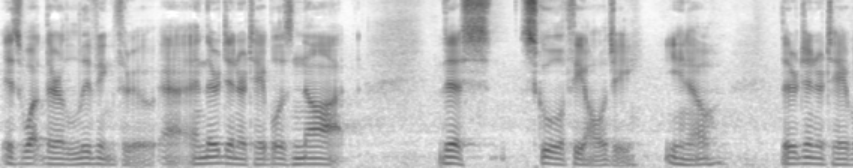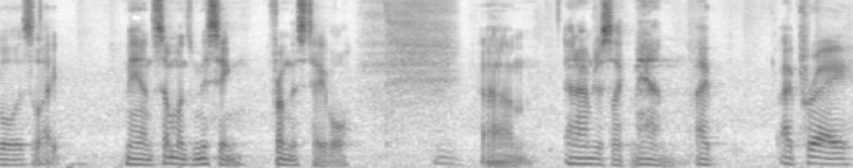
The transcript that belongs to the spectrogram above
is what they're living through. Uh, and their dinner table is not this school of theology, you know. Their dinner table is like, man, someone's missing from this table. Mm. Um, and I'm just like, man, I, I pray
